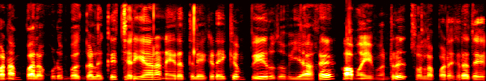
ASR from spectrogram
பணம் பல குடும்பங்களுக்கு சரியான நேரத்திலே கிடைக்கும் பேருதவியாக அமையும் என்று சொல்லப்படுகிறது.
